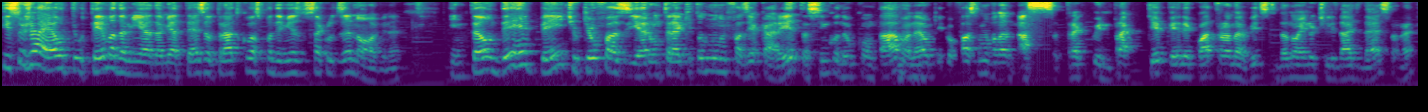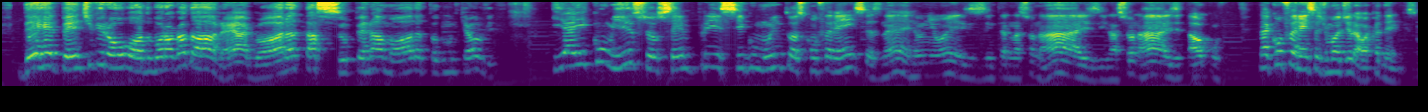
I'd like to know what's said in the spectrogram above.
isso já é o, o tema da minha, da minha tese, eu trato com as pandemias do século XIX, né? Então, de repente, o que eu fazia era um track todo mundo fazia careta, assim, quando eu contava, né? O que, que eu faço? Todo mundo falando, nossa, track queen, pra que perder quatro anos da vida estudando uma inutilidade dessa, né? De repente virou o O do Borogodó, né? Agora tá super na moda, todo mundo quer ouvir. E aí, com isso, eu sempre sigo muito as conferências, né? Reuniões internacionais e nacionais e tal, na conferência de modo geral, acadêmicas.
